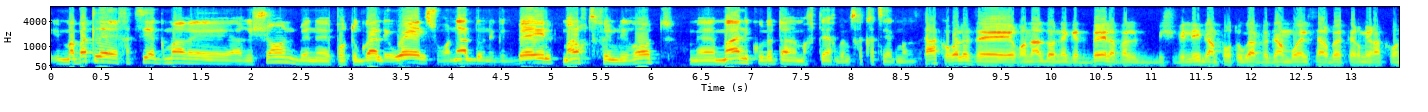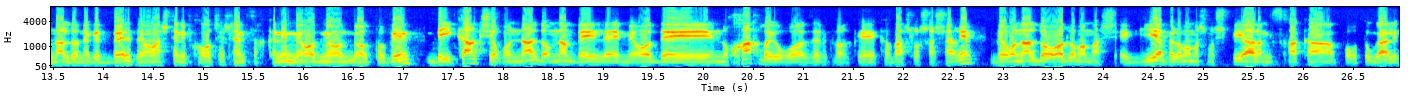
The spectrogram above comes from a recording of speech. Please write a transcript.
מבט לחצי הגמר אה, הראשון בין אה, פורטוגל לווילס, רונלדו נגד בייל, מה אנחנו צריכים לראות? מה הנקודות המפתח במשחק חצי הגמר הזה? אתה קורא לזה רונלדו נגד בייל, אבל בשבילי גם פורטוגל וגם ווילס זה הרבה יותר מרק רונלדו נגד בייל, זה ממש שתי נבחרות שיש להם שחקנים מאוד מאוד מאוד טובים, בעיקר כשרונלדו, אמנם בייל אה, מאוד אה, נוכח ביורו הזה וכבר קבע שלושה שערים, ורונלדו עוד לא ממש הגיע ולא ממש משפיע על המשחק הפורטוגלי.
